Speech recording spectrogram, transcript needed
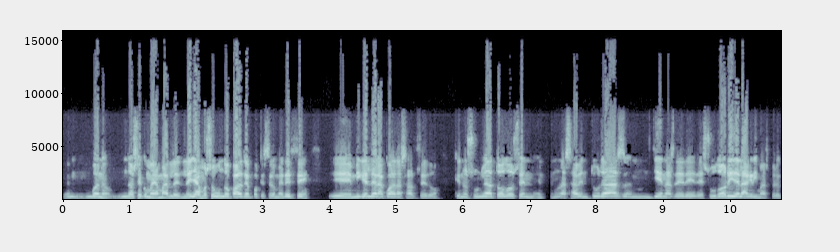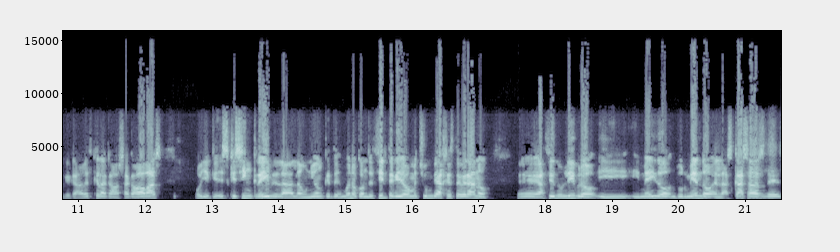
eh, bueno, no sé cómo llamarle, le llamo segundo padre porque se lo merece, eh, Miguel de la Cuadra Salcedo, que nos unió a todos en, unas aventuras mm, llenas de, sudor y de lágrimas, pero que cada vez que la acabas, acababas, oye, que es que es increíble la, la unión que te... Bueno, con decirte que yo me hecho un viaje este verano eh, haciendo un libro y, me he ido durmiendo en las casas de,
